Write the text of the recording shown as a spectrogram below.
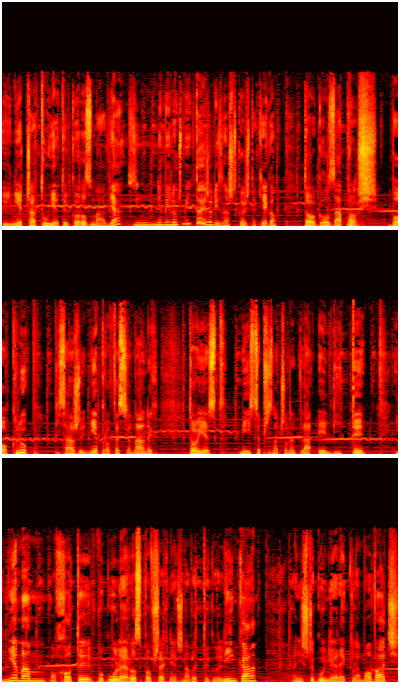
i nie czatuje, tylko rozmawia z innymi ludźmi, to jeżeli znasz kogoś takiego, to go zaproś, bo klub pisarzy nieprofesjonalnych to jest miejsce przeznaczone dla elity. I nie mam ochoty w ogóle rozpowszechniać nawet tego linka, ani szczególnie reklamować,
